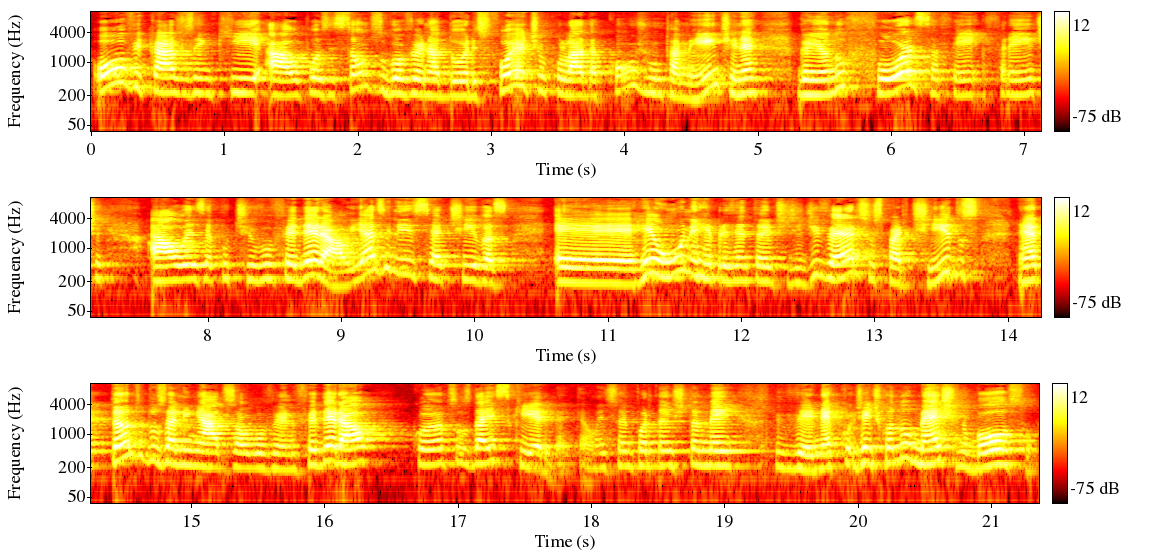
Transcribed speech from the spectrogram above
houve casos em que a oposição dos governadores foi articulada conjuntamente, né? Ganhando força frente ao Executivo Federal. E as iniciativas é, reúnem representantes de diversos partidos, né? Tanto dos alinhados ao governo federal quanto os da esquerda. Então isso é importante também ver, né? Gente, quando mexe no bolso,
